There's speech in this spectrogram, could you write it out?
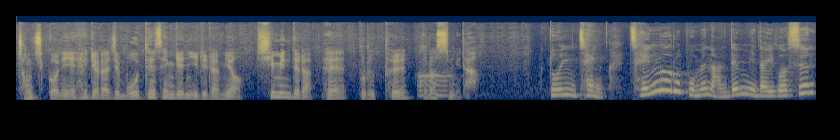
정치권이 해결하지 못해 생긴 일이라며 시민들 앞에 무릎을 꿇었습니다. 논쟁, 쟁으로 보면 안 됩니다. 이것은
